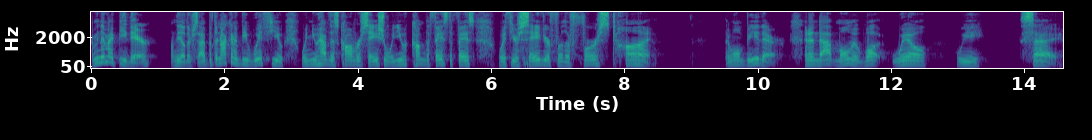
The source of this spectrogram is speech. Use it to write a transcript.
I mean, they might be there on the other side, but they're not going to be with you when you have this conversation, when you come to face to face with your Savior for the first time. They won't be there. And in that moment, what will we say?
